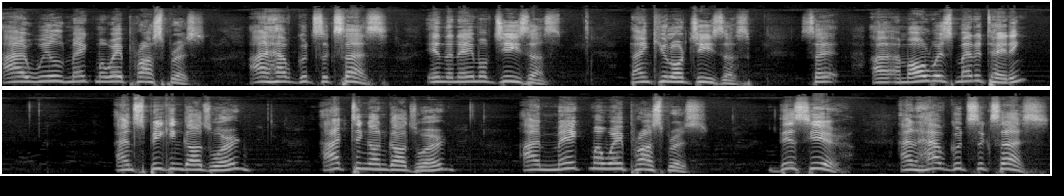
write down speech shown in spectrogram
I will make my way prosperous. I have good success in the name of Jesus. Thank you, Lord Jesus. Say, I'm always meditating and speaking God's word, acting on God's word. I make my way prosperous this year and have good success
